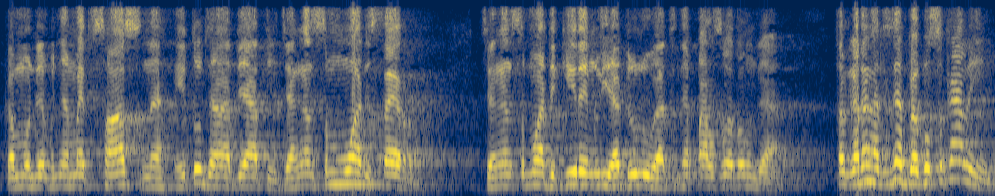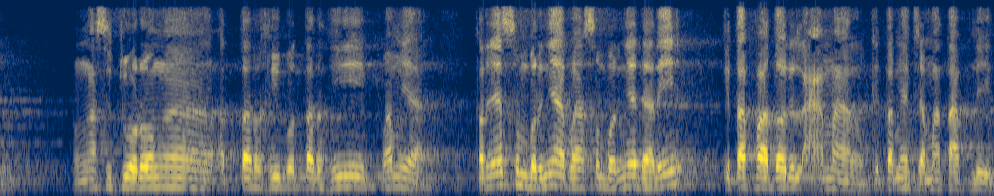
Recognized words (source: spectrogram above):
kemudian punya medsos, nah itu jangan hati-hati, jangan semua di-share. Jangan semua dikirim, lihat dulu hadisnya palsu atau enggak. Terkadang hadisnya bagus sekali. Mengasih dorongan, at-tarhib, paham ya? Ternyata sumbernya apa? Sumbernya dari kitab Fadhailul Amal, kitabnya Jamaah Tabligh.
